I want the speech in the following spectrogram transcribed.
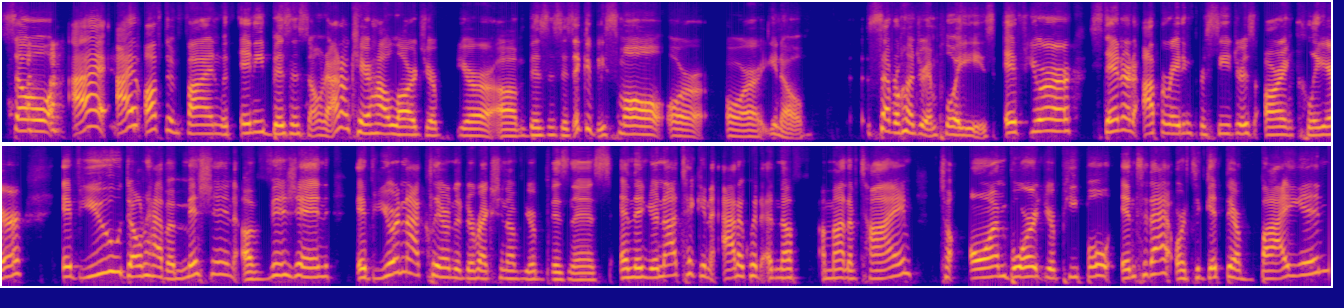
So I I often find with any business owner, I don't care how large your your um, business is, it could be small or or you know several hundred employees. If your standard operating procedures aren't clear, if you don't have a mission, a vision, if you're not clear on the direction of your business, and then you're not taking adequate enough amount of time to onboard your people into that or to get their buy-in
